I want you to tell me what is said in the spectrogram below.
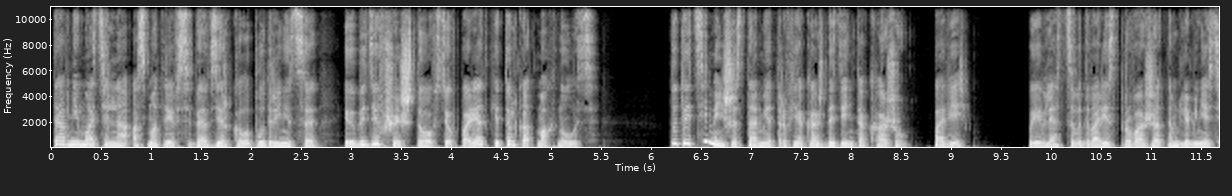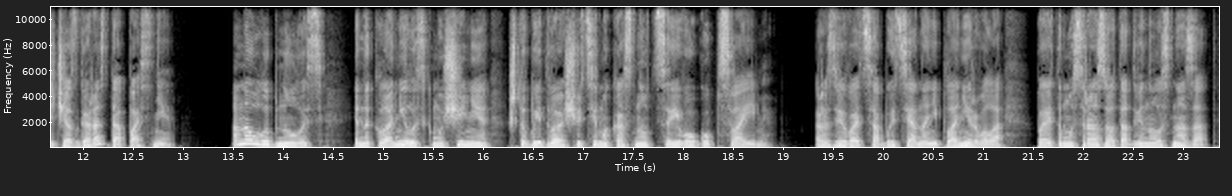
Та, внимательно осмотрев себя в зеркало пудреницы и убедившись, что все в порядке, только отмахнулась. «Тут идти меньше ста метров, я каждый день так хожу. Поверь, появляться во дворе с провожатым для меня сейчас гораздо опаснее». Она улыбнулась и наклонилась к мужчине, чтобы едва ощутимо коснуться его губ своими. Развивать события она не планировала, поэтому сразу отодвинулась назад.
